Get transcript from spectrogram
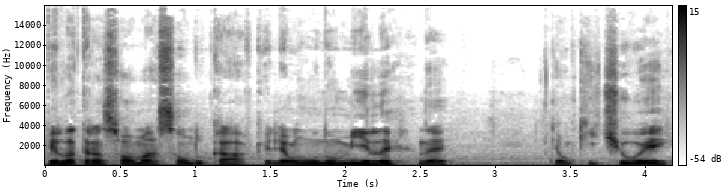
pela transformação do carro, porque ele é um Uno Miller, né? Que é um kit Way.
